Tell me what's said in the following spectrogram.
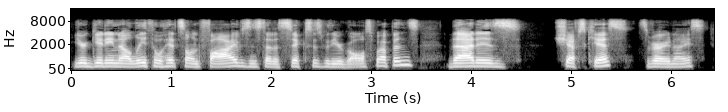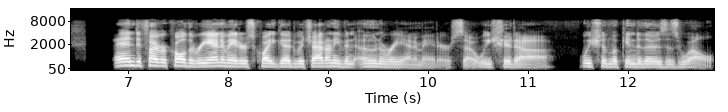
You're getting uh, lethal hits on fives instead of sixes with your Gauss weapons. That is Chef's Kiss. It's very nice. And if I recall, the Reanimator is quite good, which I don't even own a Reanimator, so we should uh we should look into those as well.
